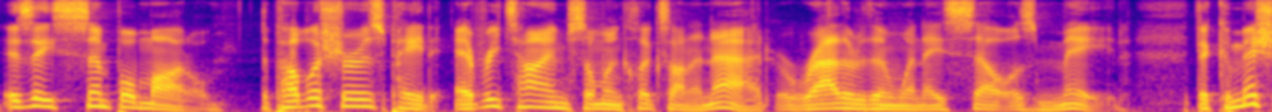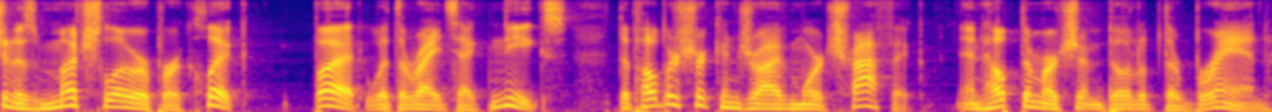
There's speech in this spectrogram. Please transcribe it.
is a simple model. The publisher is paid every time someone clicks on an ad rather than when a sale is made. The commission is much lower per click, but with the right techniques, the publisher can drive more traffic and help the merchant build up their brand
